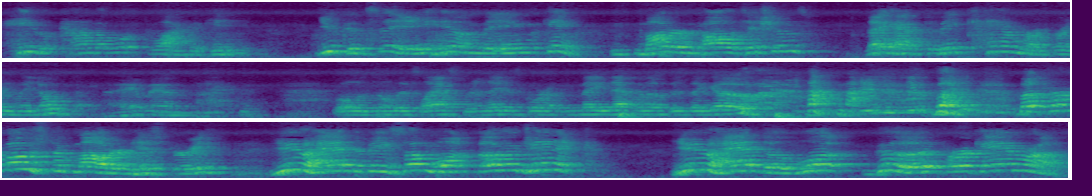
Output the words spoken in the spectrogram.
He kind of looked like a king. You could see him being the king. Modern politicians, they have to be camera friendly, don't they? Amen. Well, until this last one, and they just sort of made that one up as they go. but, but for most of modern history, you had to be somewhat photogenic. You had to look good for a camera.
